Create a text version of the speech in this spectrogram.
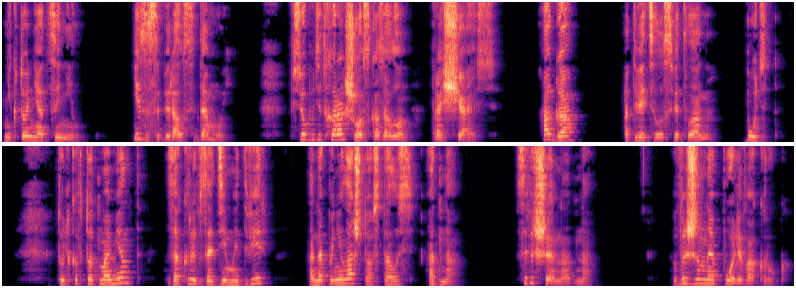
никто не оценил, и засобирался домой. «Все будет хорошо», — сказал он, прощаясь. «Ага», — ответила Светлана. «Будет». Только в тот момент, закрыв за Димой дверь, она поняла, что осталась одна. Совершенно одна. выжженное поле вокруг.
